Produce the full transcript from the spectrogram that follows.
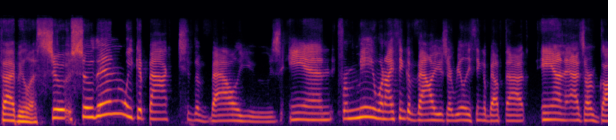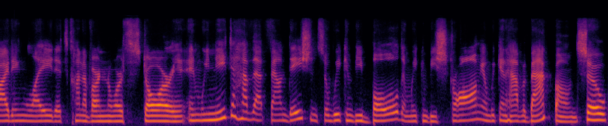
Fabulous. So so then we get back to the values. And for me, when I think of values, I really think about that and as our guiding light. It's kind of our north star. And, and we need to have that foundation so we can be bold and we can be strong and we can have a backbone. So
